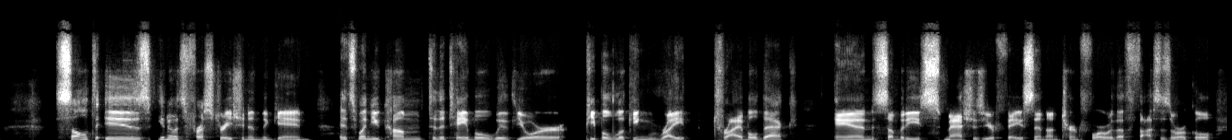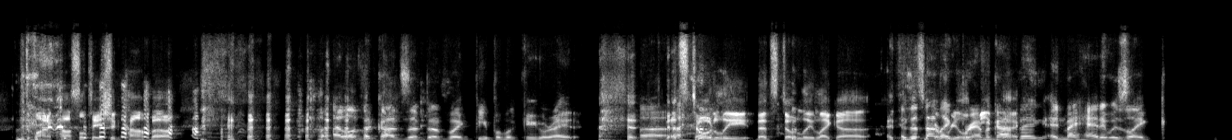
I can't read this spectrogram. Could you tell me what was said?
Salt is, you know, it's frustration in the game. It's when you come to the table with your people looking right tribal deck and somebody smashes your face in on turn four with a Thassa's Oracle demonic consultation combo. I love the concept of like people looking right. Uh, that's totally that's totally like a I think Is it's it like that a like real meme Pramicop deck. thing? In my head, it was like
